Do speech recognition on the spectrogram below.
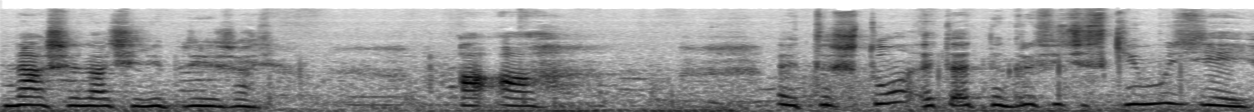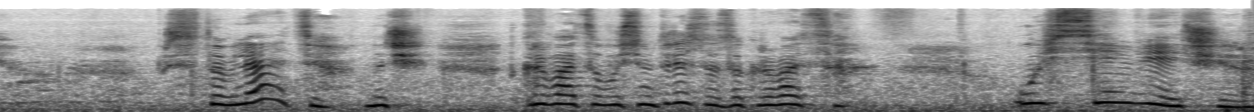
наши начали приезжать. А, а, это что? Это этнографический музей. Представляете? Значит, открывается в 8.30, закрывается у 7 вечера.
